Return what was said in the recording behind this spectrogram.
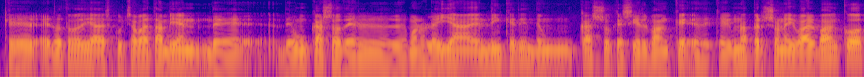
que el otro día escuchaba también de, de, un caso del, bueno, leía en LinkedIn de un caso que si el banque, que una persona iba al banco,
